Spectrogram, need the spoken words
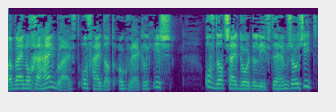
waarbij nog geheim blijft of hij dat ook werkelijk is, of dat zij door de liefde hem zo ziet.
